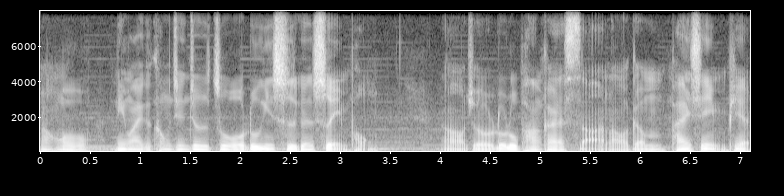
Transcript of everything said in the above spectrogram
然后另外一个空间就是做录音室跟摄影棚，然后就录录 podcast 啊，然后跟拍一些影片，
